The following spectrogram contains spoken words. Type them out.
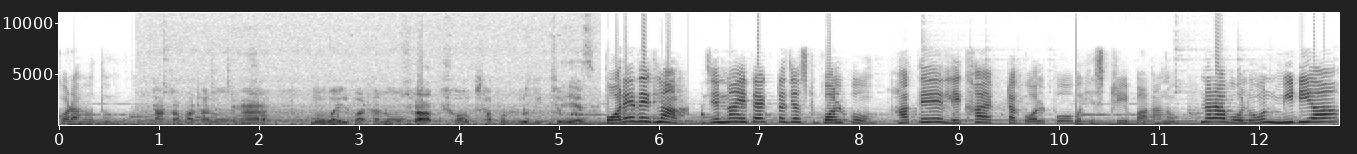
করা হতো। টাকা পাঠানো হ্যাঁ। মোবাইল পাঠানো সব। সব সাপোর্টগুলো দিচ্ছে পরে দেখলাম যে না এটা একটা জাস্ট গল্প। হাতে লেখা একটা গল্প হিস্ট্রি বানানো। আপনারা বলুন মিডিয়া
